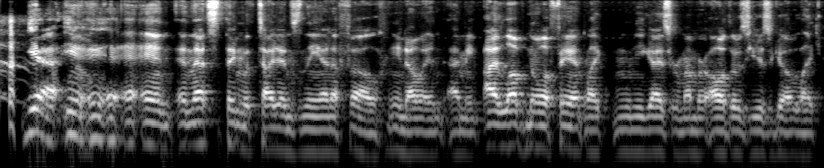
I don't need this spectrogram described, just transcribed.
yeah, yeah, and and that's the thing with tight ends in the NFL, you know. And I mean, I love Noah Fant. Like when you guys remember all those years ago, like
